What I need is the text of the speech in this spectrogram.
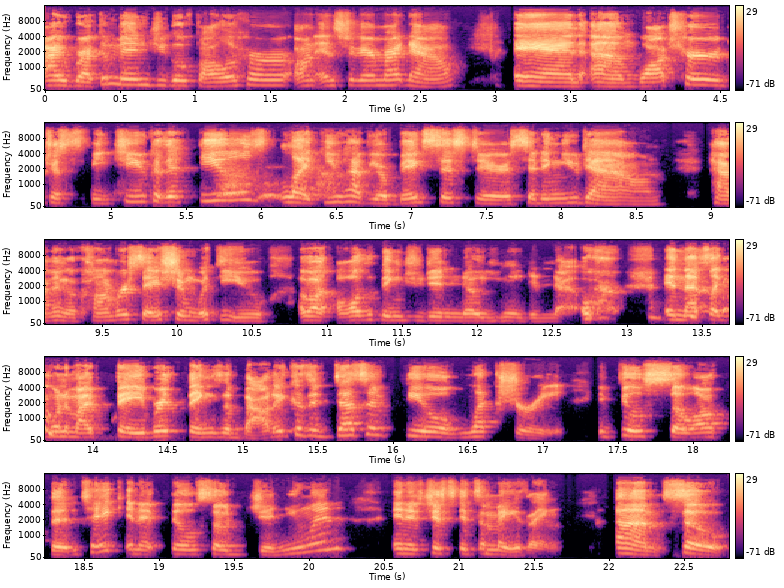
I recommend you go follow her on Instagram right now and um, watch her just speak to you because it feels like you have your big sister sitting you down having a conversation with you about all the things you didn't know you need to know. and that's like one of my favorite things about it because it doesn't feel lectury. It feels so authentic and it feels so genuine and it's just it's amazing. Um, so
